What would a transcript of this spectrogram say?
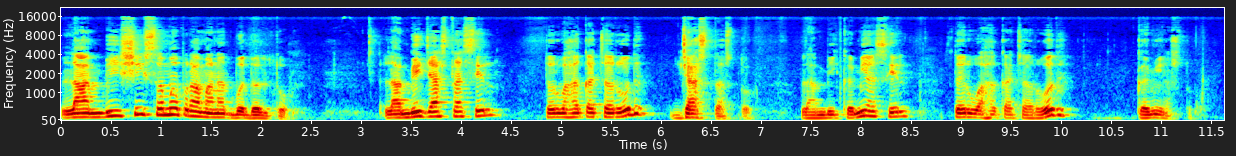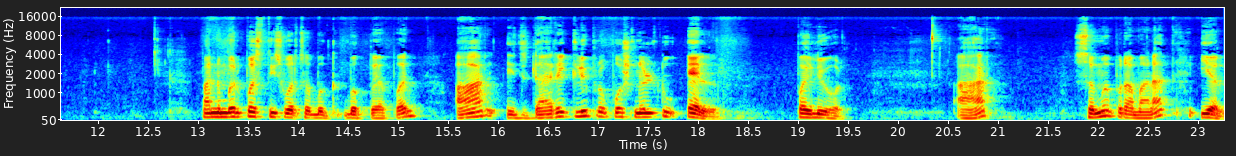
लांबीशी समप्रमाणात बदलतो. लांबी जास्त असेल तर वाहकाचा रोध जास्त असतो. लांबी कमी असेल तर वाहकाचा रोध कमी असतो. पान नंबर पस्तीस वरचं बघ बघतोय आपण. R is directly proportional to L पहिली ओळ. आर समप्रमाणात एल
